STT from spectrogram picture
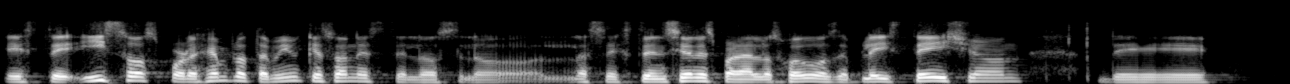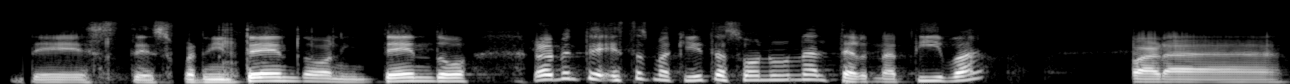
este, ISOs, por ejemplo, también que son este, los, lo- las extensiones para los juegos de PlayStation, de, de este, Super Nintendo, Nintendo. Realmente estas maquinitas son una alternativa para,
